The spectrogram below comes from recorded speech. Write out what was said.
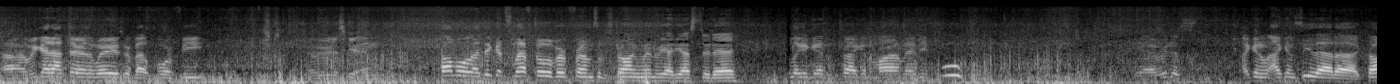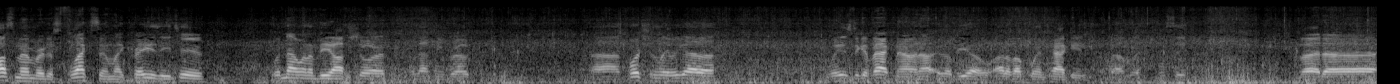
Uh, we got out there and the waves were about four feet. And we were just getting pummeled. I think it's left over from some strong wind we had yesterday. Look again, try again tomorrow maybe. Woo. Yeah, we're just, I can I can see that uh, cross member just flexing like crazy too. Would not want to be offshore when that thing broke. Uh, fortunately, we got a ways to get back now and it'll be uh, out of upwind tacking probably. We'll see. But uh,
